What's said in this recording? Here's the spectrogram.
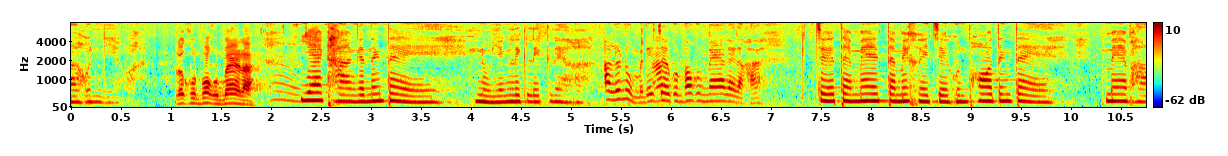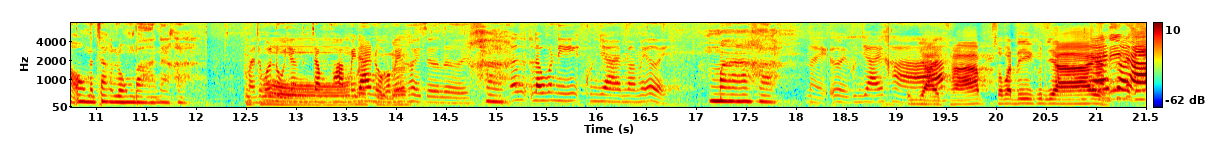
มาคนเดียวค่ะ แล้วคุณพ่อคุณแม่ล่ะ แยกทางกันตั้งแต่หนูยังเล็ก ๆ เลยค่ะอ้าวแล้วหนูไม่ได้เจอคุณพ่อคุณแม่เลยเหรอคะ เจอแต่แม่แต่ไม่เคยเจอคุณพ่อตั้งแต่ แม่พาออกมาจากโรงพยาบาลนะคะ หมายถึงว่าหนูยังจำความไม่ได้หนูก็ไม่เคยเจอเลยค่ะ แล้วแล้ววันนี้คุณยายมาไหม่เอ่ย มาค่ะ ไหนเอ่ยคุณยายคะคุณยายครับ สวัสดีคุณยายยายสวัสดี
